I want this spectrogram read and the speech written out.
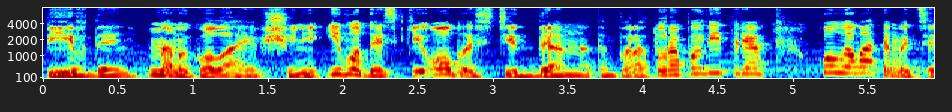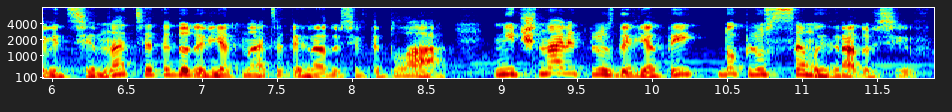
Південь на Миколаївщині і в Одеській області денна температура повітря коливатиметься від 17 до 19 градусів тепла, нічна від плюс 9 до плюс 7 градусів.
